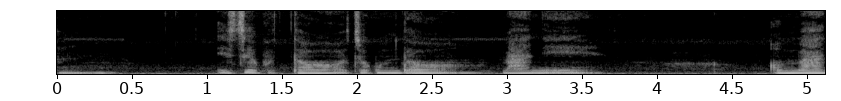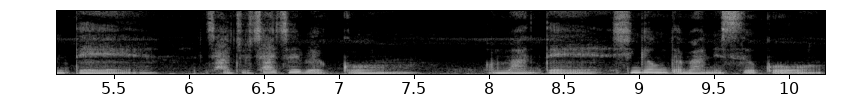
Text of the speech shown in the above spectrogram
음, 이제부터 조금 더 많이 엄마한테 자주 찾아뵙고 엄마한테 신경도 많이 쓰고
